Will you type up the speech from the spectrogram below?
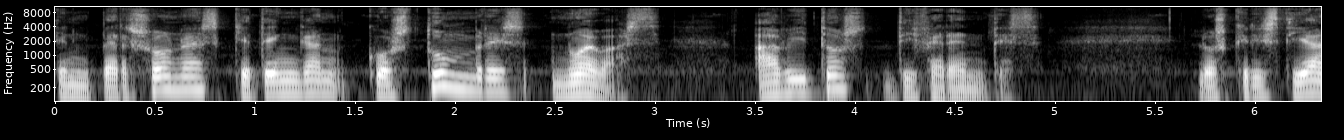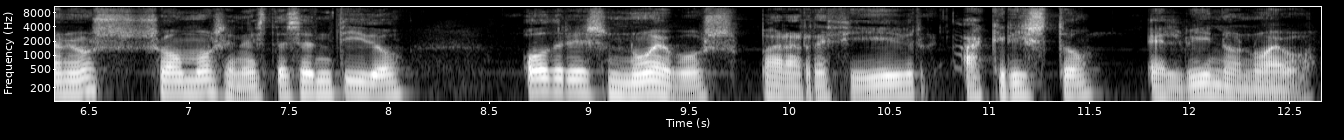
en personas que tengan costumbres nuevas, hábitos diferentes. Los cristianos somos, en este sentido, odres nuevos para recibir a Cristo el vino nuevo.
